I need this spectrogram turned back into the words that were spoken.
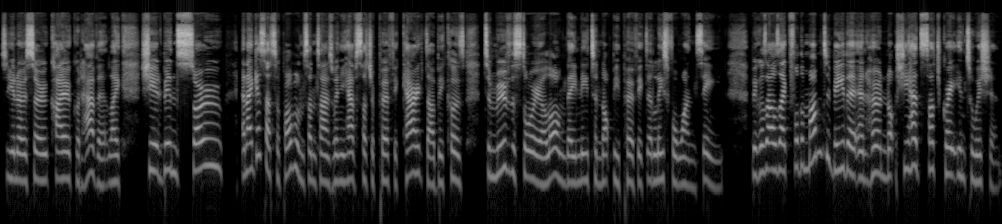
so you know, so Kayo could have it. Like she had been so and I guess that's a problem sometimes when you have such a perfect character because to move the story along, they need to not be perfect, at least for one scene. Because I was like, for the mum to be there and her not, she had such great intuition.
